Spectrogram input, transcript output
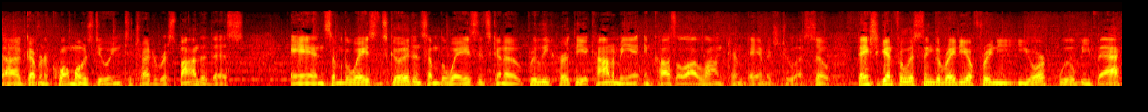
uh, Governor Cuomo is doing to try to respond to this. And some of the ways it's good, and some of the ways it's going to really hurt the economy and cause a lot of long term damage to us. So, thanks again for listening to Radio Free New York. We'll be back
